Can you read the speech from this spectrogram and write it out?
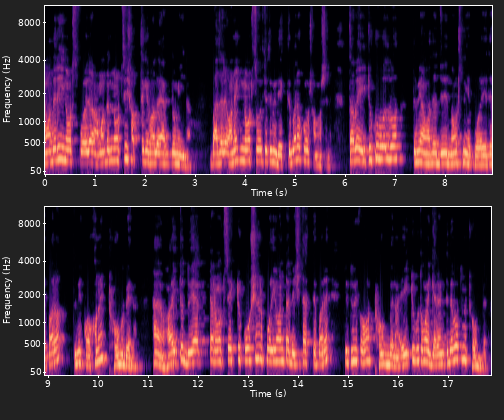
আমাদেরই নোটস পড়ে যাও, আমাদের নোটসই সব থেকে ভালো, একদমই না। বাজারে অনেক নোটস চলছে তুমি দেখতে পারো, কোনো সমস্যা নেই। তবে এইটুকু বলব, তুমি আমাদের যদি নোটস নিয়ে পড়ে যেতে পারো, তুমি কখনোই ঠকবে না। হ্যাঁ হয়তো দু একটা নোটসে একটু কোশ্চেনের পরিমাণটা বেশি থাকতে পারে, কিন্তু তুমি কখনো ঠকবে না। এইটুকু তোমার গ্যারান্টি দেবো, তুমি ঠকবে না।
